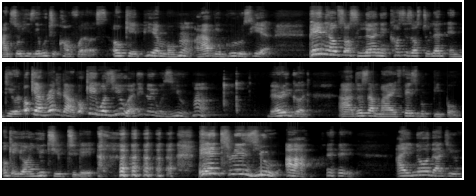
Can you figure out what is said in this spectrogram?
And so he's able to comfort us. Okay, PMO, hmm, I have the gurus here. Pain helps us learn, it causes us to learn endurance. Okay, I've read it out. Okay, it was you. I didn't know it was you. Hmm. Very good. Uh, those are my Facebook people. Okay, you're on YouTube today. Pain trains you. Ah, I know that you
